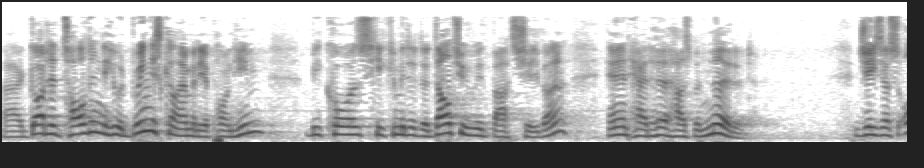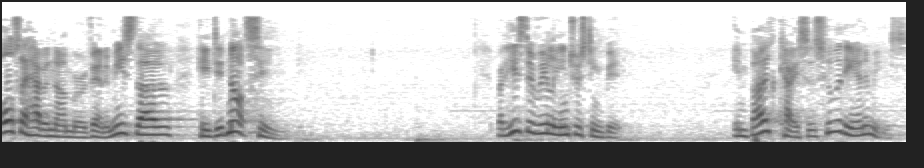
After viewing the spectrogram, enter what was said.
Uh, God had told him that he would bring this calamity upon him because he committed adultery with Bathsheba and had her husband murdered. Jesus also had a number of enemies, though he did not sin. But here's the really interesting bit. In both cases, who were the enemies?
